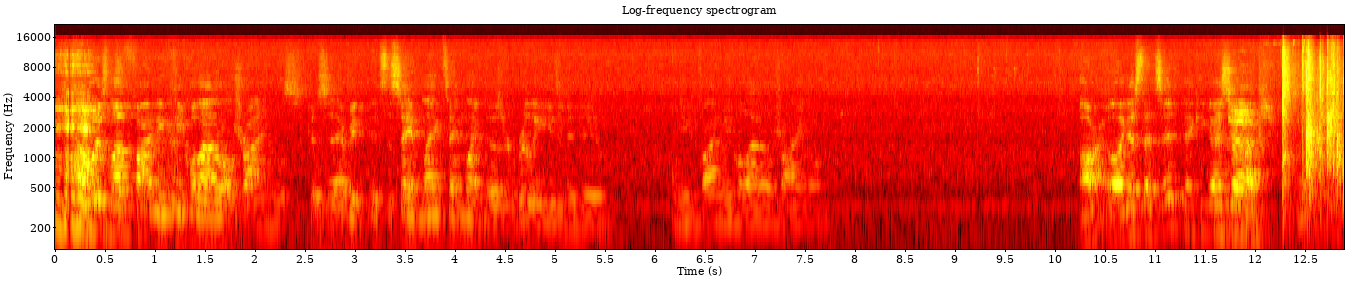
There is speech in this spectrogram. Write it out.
I always love finding equilateral triangles, because every, it's the same length, same length, those are really easy to do. And you can find an equilateral triangle. All right, well, I guess that's it, thank you guys Good so job. much.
